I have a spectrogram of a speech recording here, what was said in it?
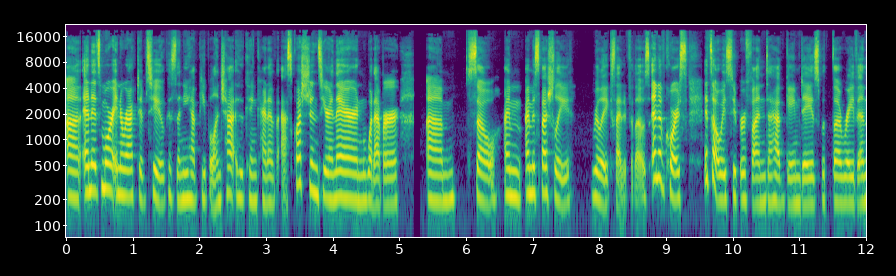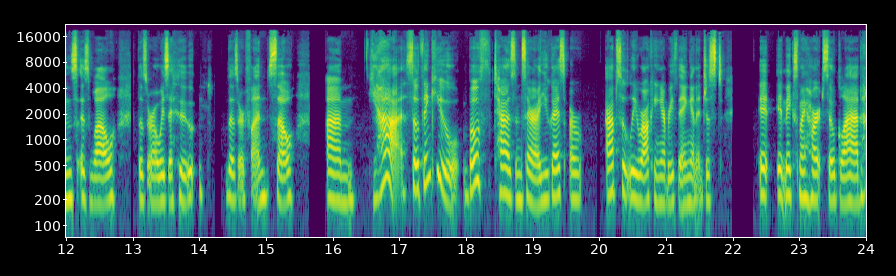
uh, and it's more interactive too because then you have people in chat who can kind of ask questions here and there and whatever um so i'm i'm especially really excited for those and of course it's always super fun to have game days with the ravens as well those are always a hoot those are fun so um yeah. So thank you both Taz and Sarah. You guys are absolutely rocking everything and it just it it makes my heart so glad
